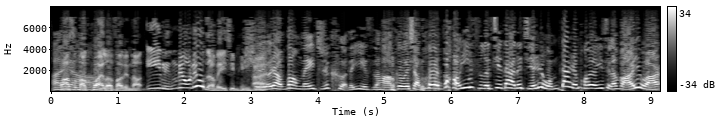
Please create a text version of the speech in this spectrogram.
发送到快乐早点到一零六六的微信平台是有。点望梅止渴的意思哈，各位小朋友不好意思了，借大家的节日，我们大人朋友一起来玩一玩。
